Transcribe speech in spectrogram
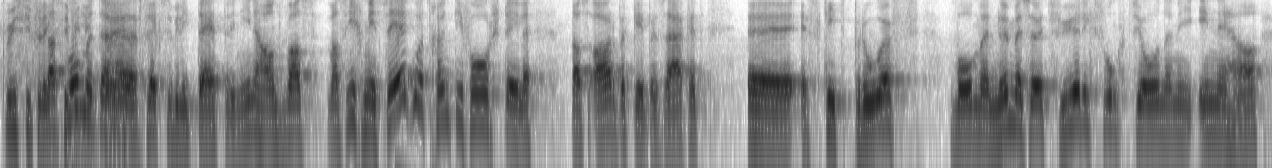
gewisse Flexibilität. Das muss man Flexibilität drin haben. Und was, was ich mir sehr gut könnte vorstellen, dass Arbeitgeber sagen, äh, es gibt Berufe, wo man nicht mehr Führungsfunktionen innehaben sollte.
